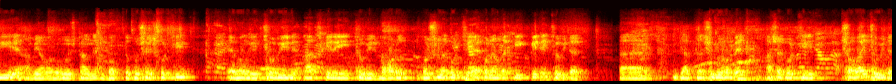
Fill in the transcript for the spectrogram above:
দিয়ে আমি আমার অনুষ্ঠানের বক্তব্য শেষ করছি এবং এই ছবির, আজকের এই ছবির মহরত ঘোষণা করছি। এখন আমরা কেক কেটে ছবিটার যাত্রা শুরু হবে। আশা করছি সবাই জন্য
